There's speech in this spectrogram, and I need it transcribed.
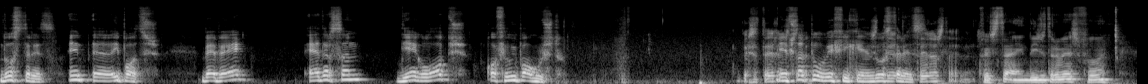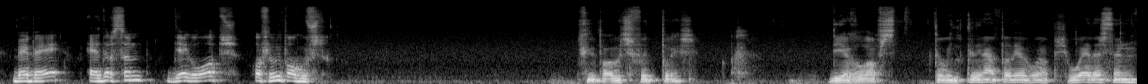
12-13. Em- eh, hipóteses. Bebé, Ederson, Diego Lopes ou Filipe Augusto? Esta É emprestado pelo Benfica em 12-13. Pois tem, diz outra vez, por favor. Bebé, Ederson, Diego Lopes ou Filipe Augusto? Filipe Augusto foi depois. Diego Lopes, estou inclinado para Diego Lopes. O Ederson,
